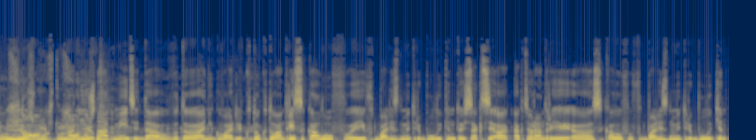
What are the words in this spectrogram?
Ну, сейчас, но, может, уже но нет. нужно отметить, да, вот э, они говорили, кто-кто. Андрей Соколов и футболист Дмитрий Булыкин. То есть а, актер Андрей э, Соколов и футболист Дмитрий Булыкин.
